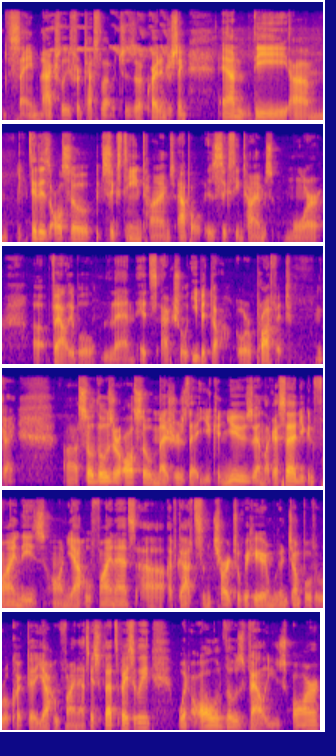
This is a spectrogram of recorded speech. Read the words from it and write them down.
the same actually for Tesla, which is uh, quite interesting. And the um, it is also 16 times Apple is 16 times more uh, valuable than its actual EBITDA or profit. Okay, uh, so those are also measures that you can use and like I said you can find these on Yahoo Finance. Uh, I've got some charts over here and we're going to jump over real quick to Yahoo Finance. So that's basically what all of those values are.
